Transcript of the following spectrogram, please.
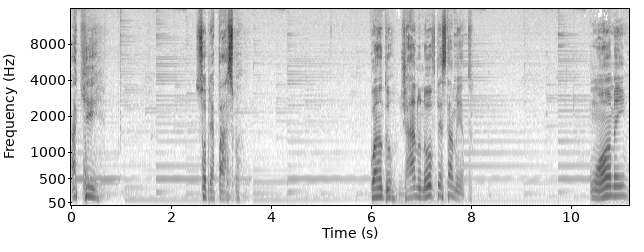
aqui sobre a Páscoa. Quando, já no Novo Testamento, um homem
